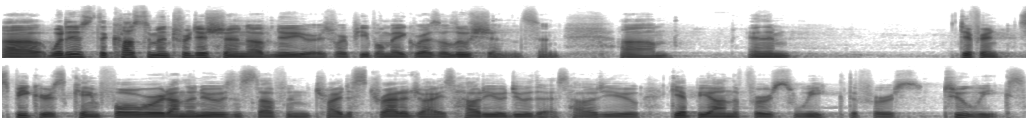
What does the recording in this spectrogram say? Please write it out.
uh, what is the custom and tradition of New Year's, where people make resolutions and um, and then different speakers came forward on the news and stuff and tried to strategize how do you do this? How do you get beyond the first week, the first two weeks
